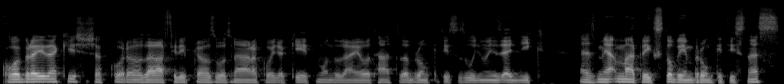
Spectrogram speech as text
Colbrainek is, és akkor az Filipre az volt rárak, hogy a két mondolája ott hát a bronkitis az úgy hogy az egyik. Ez már pedig szlovén bronkitis lesz,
